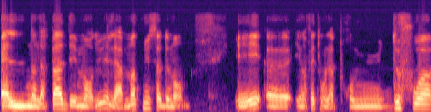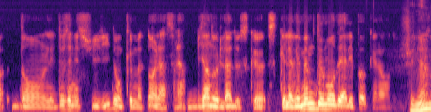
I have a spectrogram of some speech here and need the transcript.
Elle n'en a pas démordu, elle a maintenu sa demande. Et, euh, et, en fait, on l'a promue deux fois dans les deux années suivies. Donc maintenant, elle a un salaire bien au-delà de ce que ce qu'elle avait même demandé à l'époque. Alors, Génial.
